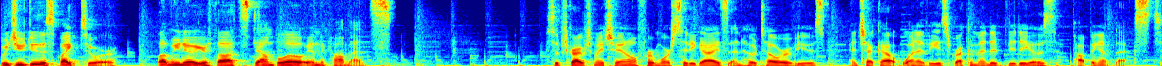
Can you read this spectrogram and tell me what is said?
Would you do this bike tour? Let me know your thoughts down below in the comments. Subscribe to my channel for more city guides and hotel reviews, and check out one of these recommended videos popping up next.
